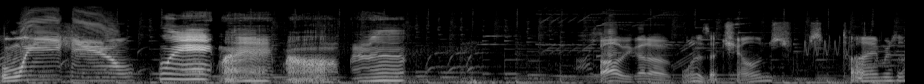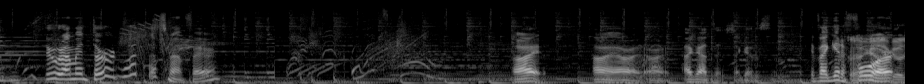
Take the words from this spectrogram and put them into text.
Wow! Oh, you got a what is that challenge time or something? Dude, I'm in third? What? That's not fair. Alright. Alright, alright, alright. I got this. I got this. If I get a four, go.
